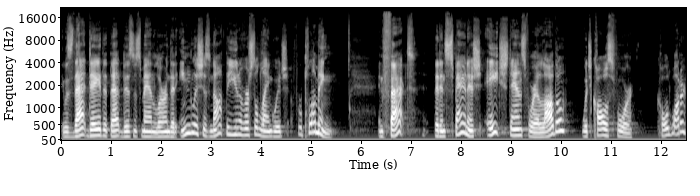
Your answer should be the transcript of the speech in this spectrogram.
It was that day that that businessman learned that English is not the universal language for plumbing. In fact, that in Spanish, H stands for helado, which calls for cold water,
